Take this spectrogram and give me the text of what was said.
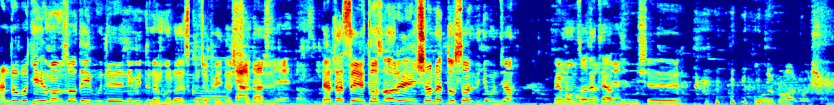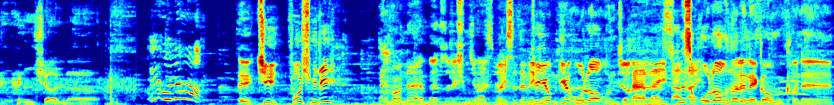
انداباد یه امامزاده ای بوده نمی‌دونم حالا از کجا پیدا در شده. دست احداث در دست احداث آره انشالله دو سال دیگه اونجا به امامزاده. تبدیل میشه. پربار باش. انشالله. ای اولاق ای چی؟ فوش میدی؟ آها نه منظورش اینجا اونه از وایساده اونجا نگاه یه. اولاغ اونجا هست. مثل اولاغ داره نگاه می‌کنه.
